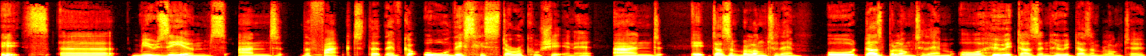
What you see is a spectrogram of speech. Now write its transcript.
it's uh, museums and the fact that they've got all this historical shit in it and it doesn't belong to them or does belong to them or who it does and who it doesn't belong to.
